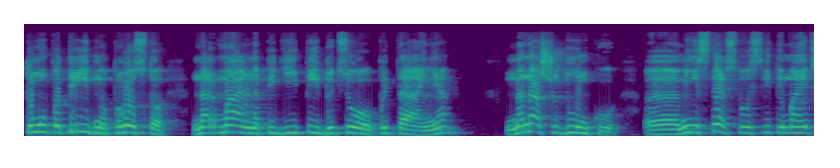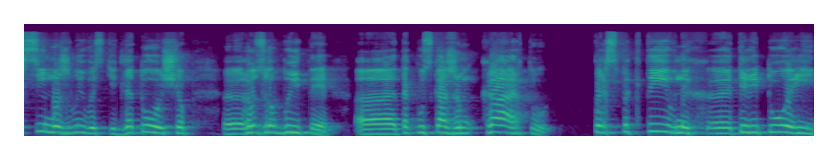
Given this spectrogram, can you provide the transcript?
Тому потрібно просто нормально підійти до цього питання. На нашу думку, е, Міністерство освіти має всі можливості для того, щоб е, розробити е, таку, скажімо, карту перспективних е, територій,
